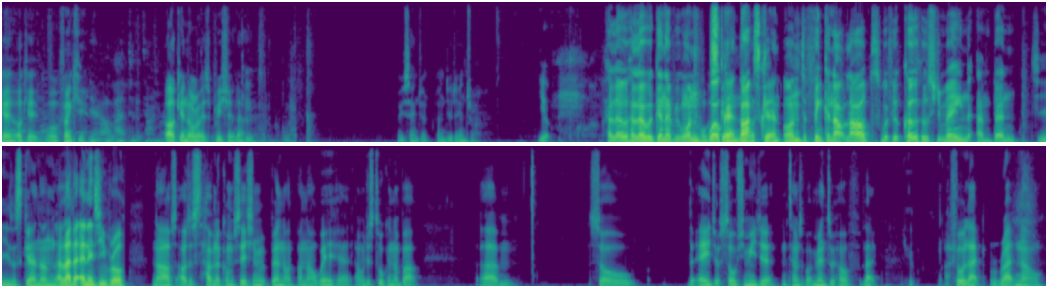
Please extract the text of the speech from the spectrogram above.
okay, okay, cool. Thank you. Yeah, I'll add to the timer. Okay, no worries. Appreciate that. You. What are you saying, John? Want to do the intro? Yep. Hello, hello again, everyone. What's Welcome going on? back What's going on? to Thinking Out Loud with your co-host Jermaine and Ben. Jeez, what's going on? I like the energy, bro. No, I was, I was just having a conversation with Ben on, on our way here, and we're just talking about, um, so the age of social media in terms of our mental health. Like, Yep. I feel like right now,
